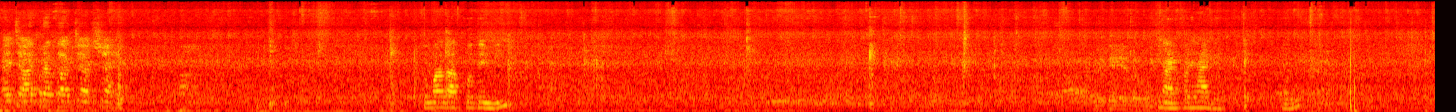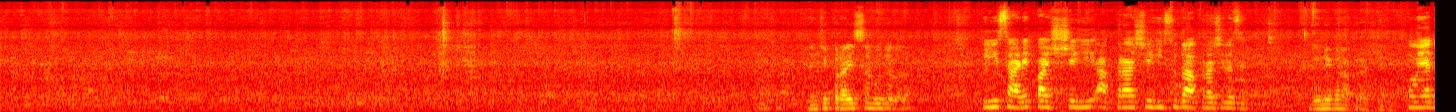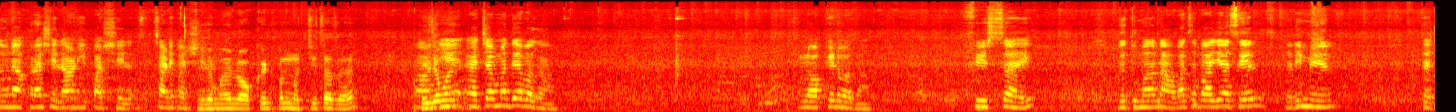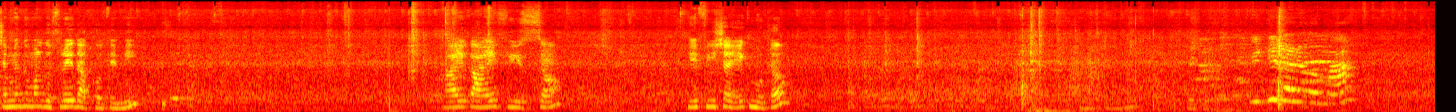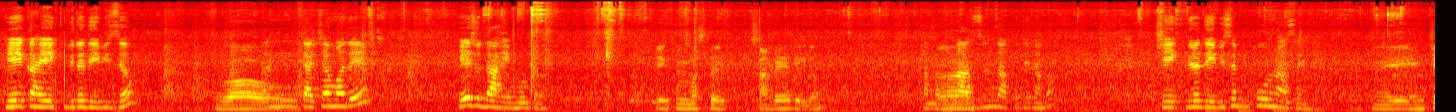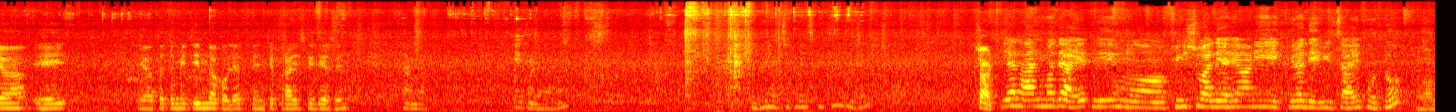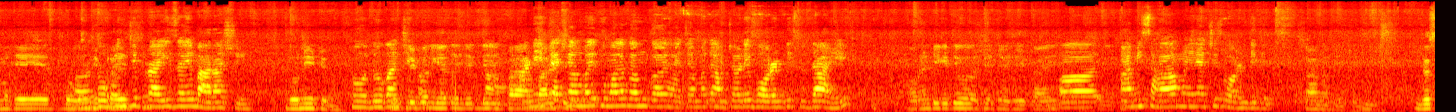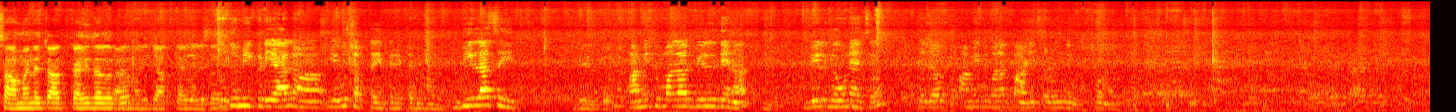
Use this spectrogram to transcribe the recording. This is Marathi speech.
ह्या चार प्रकारच्या अशा आहेत तुम्हाला दाखवते मी. घे. बघू. यांची प्राइस सांगू शकाल ही साडेपाचशे ही अकराशे ही सुद्धा अकराशेलाच आहे. दोन्ही पण अकराशे. हो या दोन अकराशेला आणि पाचशे साडेपाचशे लॉकेट पण मच्छीचाच आहे. त्याच्यामध्ये- ह्याच्यामध्ये बघा. लॉकेट बघा. फिशचं आहे. जर तुम्हाला नावाचं पाहिजे असेल तरी मिळेल. त्याच्यामध्ये तुम्हाला दुसरंही दाखवते मी. हा एक आहे फिशचा हे फिश आहे एक मोठं. हे एक आहे एकविरा देवीचं. वाव. आणि त्याच्यामध्ये हे सुद्धा आहे मोठं. एकदम मस्त आहेत चांगले आहेत एकदम. थांबा तुम्हाला अजून दाखवते थांबा. हे एकविरा देवीचं पूर्ण असं आहे आणि यांच्या हे हे आता तुम्ही तीन दाखवल्यात. त्यांची प्राइस किती असेल? थांबा. एक मिनिट थांबा. तुम्ही याची प्राईस किती आहे तुझ्या? स्टार्ट या लहानमध्ये आहेत. ही फिशवाली आहे आणि एकविरा देवीचा आहे फोटो म्हणजे दोघांची प्राइस आहे बाराशे. दोन्ही ठेवून हो दोघांची पण हा, बा- आणि त्याच्यामध्ये तुम्हाला सांगू का ह्याच्यामध्ये आमच्याकडे वॉरंटी सुद्धा आहे. वॉरंटी किती वर्षाची आहे? काय? अ, आम्ही सहा महिन्याचीच वॉरंटी देतो सहा महिन्याची. जर सहा महिन्याच्या आत काही झालं सहा तर? महिन्याच्या आत काय झाले तर? तर तुम्ही इकडे याल अ, येऊ शकता इथे रिटर्न घेऊन. बिलासहित बिल देणार. आम्ही तुम्हाला बिल देणार. हम्म. बिल घेऊन यायचं. त्याच्यावर आम्ही तुम्हाला पाणी चढून देऊ. सोन्याचं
